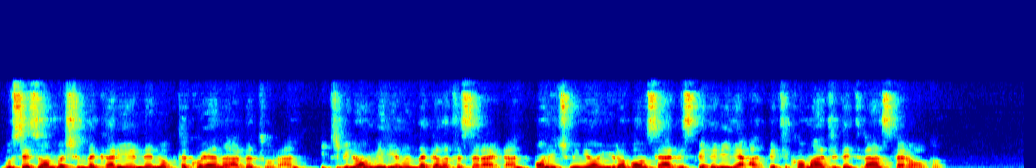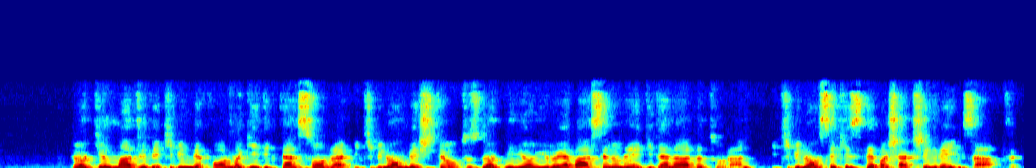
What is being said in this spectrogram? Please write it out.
Bu sezon başında kariyerine nokta koyan Arda Turan, 2011 yılında Galatasaray'dan 13 milyon euro bonservis bedeliyle Atletico Madrid'e transfer oldu. 4 yıl Madrid ekibinde forma giydikten sonra 2015'te 34 milyon euroya Barcelona'ya giden Arda Turan, 2018'de Başakşehir'e imza attı.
